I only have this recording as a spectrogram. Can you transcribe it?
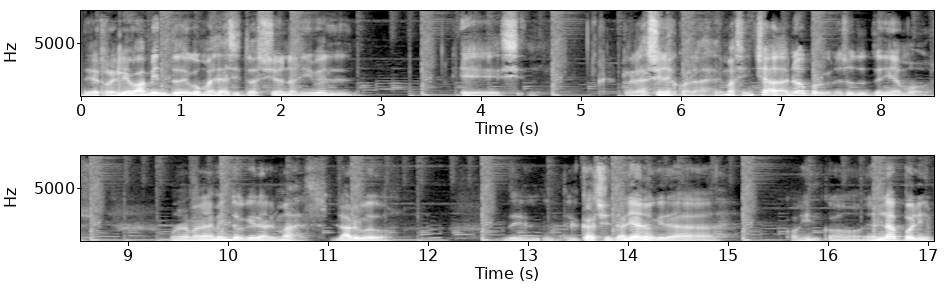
de relevamiento de cómo es la situación a nivel eh, relaciones con las demás hinchadas, ¿no? Porque nosotros teníamos un hermanamiento que era el más largo del, calcio italiano, que era con, el Napoli.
